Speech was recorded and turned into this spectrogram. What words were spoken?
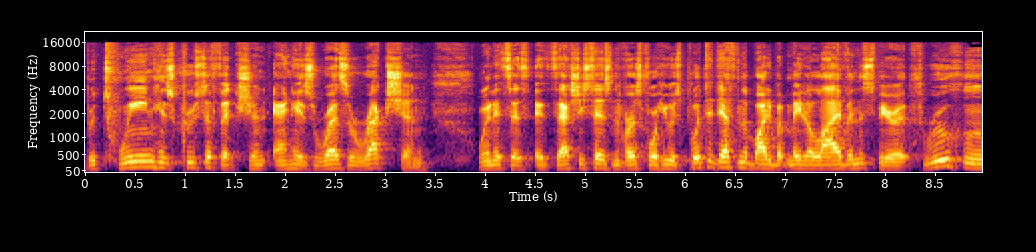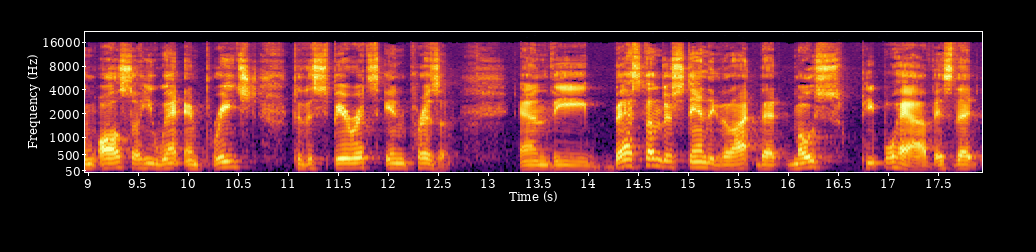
between his crucifixion and his resurrection when it says it actually says in the verse 4 he was put to death in the body but made alive in the spirit through whom also he went and preached to the spirits in prison and the best understanding that I, that most people have is that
